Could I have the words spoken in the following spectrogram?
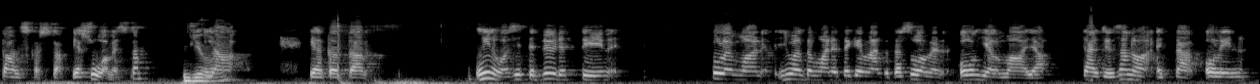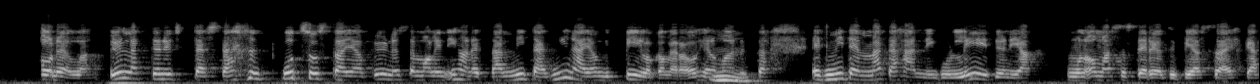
Tanskassa ja Suomessa. Joo. Ja, ja tota, minua sitten pyydettiin tulemaan juontamaan ja tekemään tätä Suomen ohjelmaa ja täytyy sanoa, että olin todella yllättynyt tästä kutsusta ja pyynnöstä. Mä olin ihan, että mitä, että minä johonkin piilokameraohjelmaan, mm. että, että miten mä tähän niin kuin liityn ja mun omassa stereotypiassa ehkä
